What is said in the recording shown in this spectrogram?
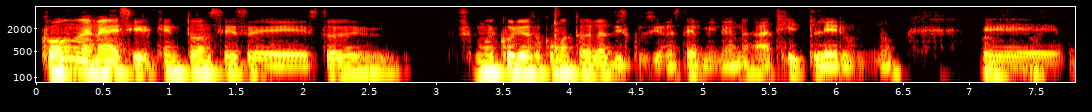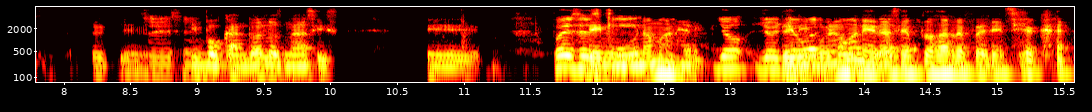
cómo me van a decir que entonces eh, esto es muy curioso cómo todas las discusiones terminan ad Hitlerum, ¿no? Eh, invocando a los nazis. Eh, pues de ninguna manera. Yo, yo de ninguna manera acepto esa referencia acá.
